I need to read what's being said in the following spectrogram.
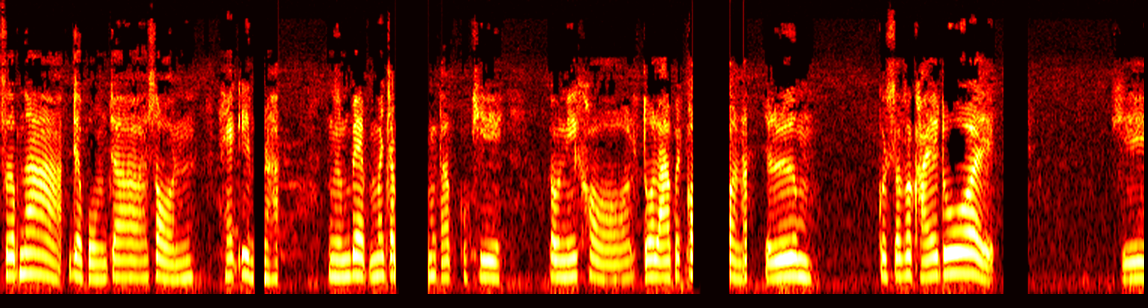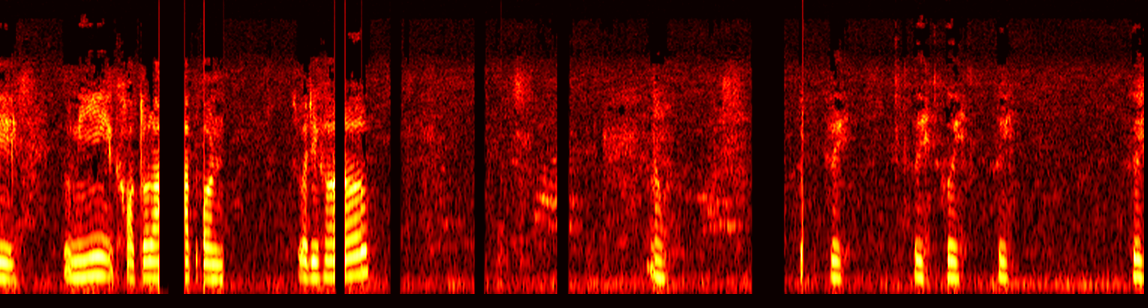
เซิร์ฟหน้า เดี๋ยวผมจะสอนแฮกอินนะครับ เงินแบบไม่จำกัดโอเค ก็วันนี้ขอตัวลาไปก่อนนะอย่าลืมกด subscribe ด้วย โอเค วันนี้ขอตัวลาไปก่อน สวัสดีครับอ้าวเฮ้ย เฮ้ย เฮ้ย เฮ้ย เฮ้ย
